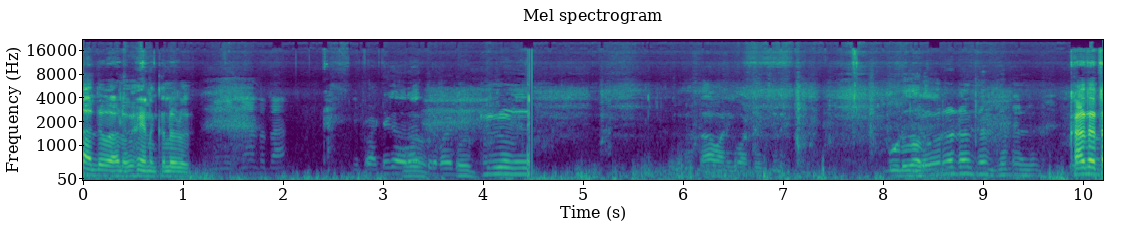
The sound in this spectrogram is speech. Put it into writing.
అది వాడు వెనకలోడు. కాదత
